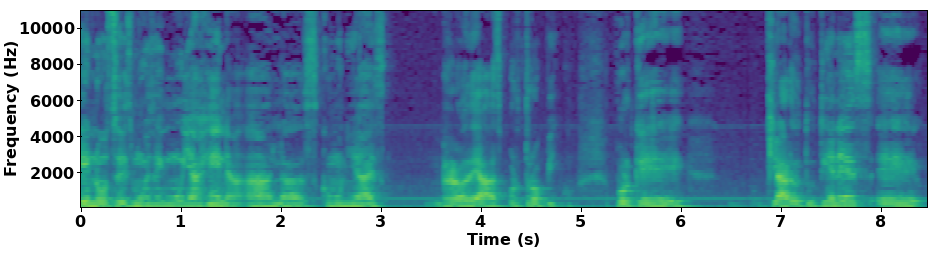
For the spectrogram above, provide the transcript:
que nos es muy, muy ajena a las comunidades rodeadas por trópico, porque claro, tú tienes eh,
